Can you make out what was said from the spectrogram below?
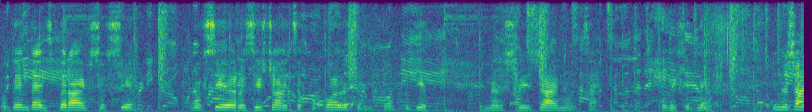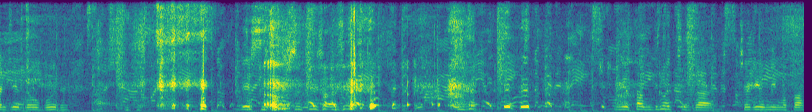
один день збираємося всі, бо всі роз'їжджаються по коледжам і тому подібне. І ми лише виїжджаємо це по вихідним. І на жаль, відео буде. Більше ніж ти робиш. Мені там дрються за чарівний мотор.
